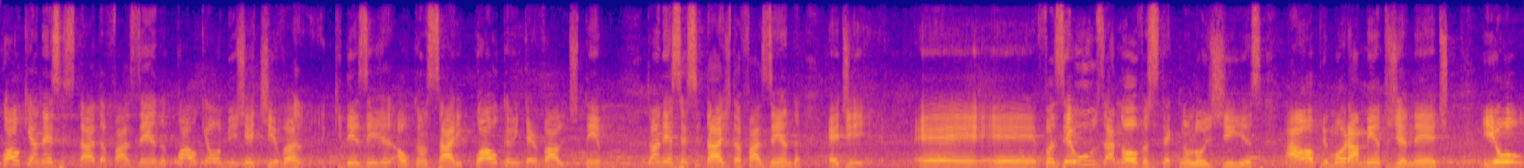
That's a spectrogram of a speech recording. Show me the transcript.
qual que é a necessidade da fazenda? Qual que é o objetivo que deseja alcançar e qual que é o intervalo de tempo? Então, a necessidade da fazenda é de é, é, fazer uso a novas tecnologias, ao aprimoramento genético e o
